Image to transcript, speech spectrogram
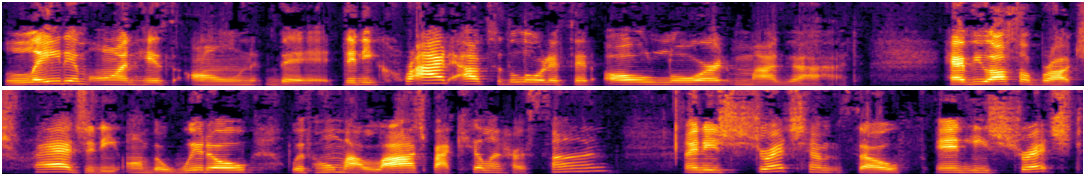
laid him on his own bed. Then he cried out to the Lord and said, Oh Lord, my God, have you also brought tragedy on the widow with whom I lodged by killing her son? And he stretched himself and he stretched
